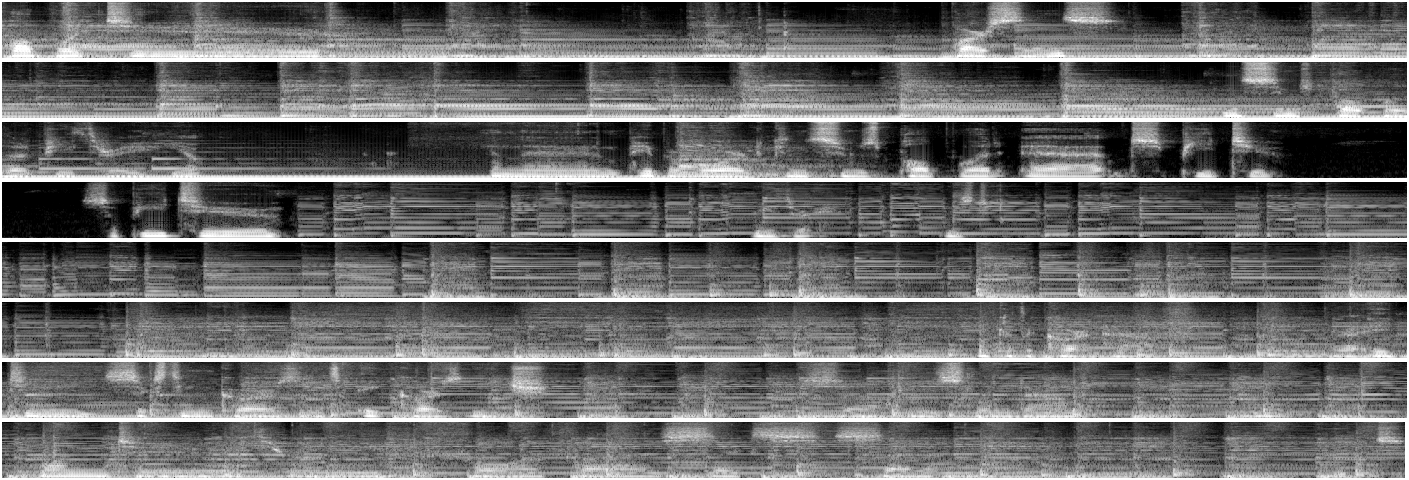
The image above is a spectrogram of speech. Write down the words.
pulpwood to Parsons. Consumes pulpwood at P3, yep. And then paperboard consumes pulpwood at P2. So P2, P3, P2. Cars, and it's 8 cars each. So let me slow them down. One, two, three, four, five, six, seven, eight.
